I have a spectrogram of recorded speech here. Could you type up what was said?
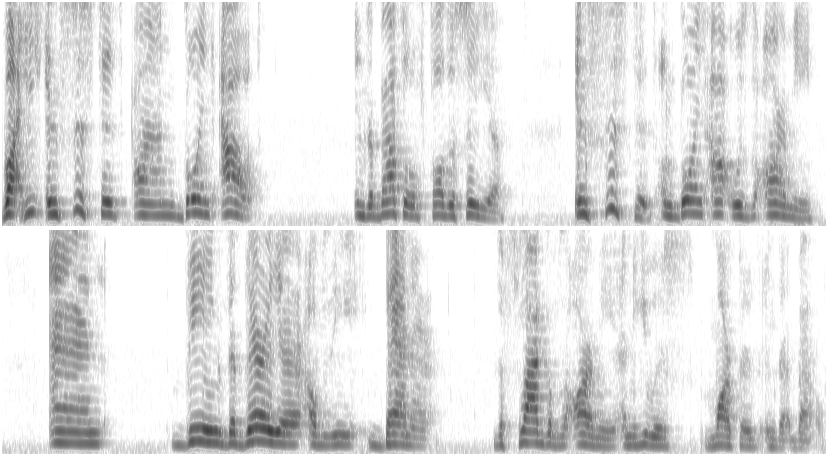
but he insisted on going out in the Battle of Qadisiyah, insisted on going out with the army and being the barrier of the banner, the flag of the army, and he was martyred in that battle.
